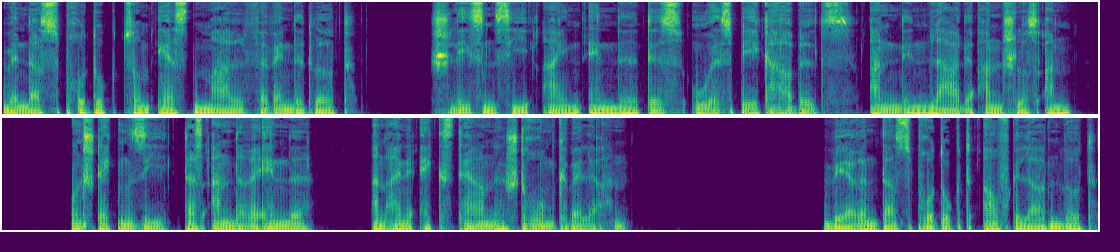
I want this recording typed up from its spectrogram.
Wenn das Produkt zum ersten Mal verwendet wird, schließen Sie ein Ende des USB-Kabels an den Ladeanschluss an und stecken Sie das andere Ende an eine externe Stromquelle an. Während das Produkt aufgeladen wird,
